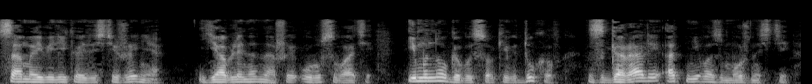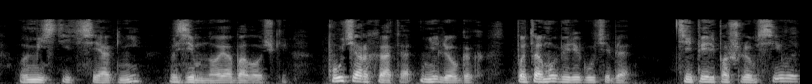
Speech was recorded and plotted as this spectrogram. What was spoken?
Самое великое достижение явлено нашей Урусвати, и много высоких духов сгорали от невозможности вместить все огни в земной оболочке. Путь Архата нелегок, потому берегу тебя. Теперь пошлем силы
